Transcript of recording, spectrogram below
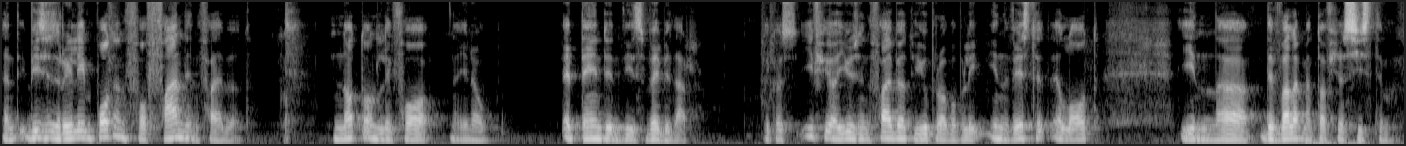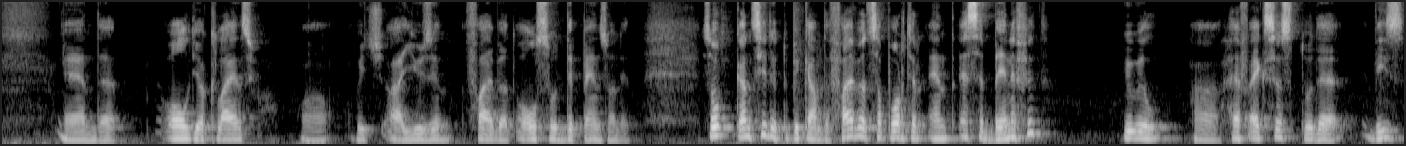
And this is really important for funding Firebird, not only for, you know, attending this webinar. Because if you are using Firebird, you probably invested a lot in uh, development of your system. And uh, all your clients uh, which are using Firebird also depends on it. So consider to become the Firebird supporter and as a benefit, you will uh, have access to the these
